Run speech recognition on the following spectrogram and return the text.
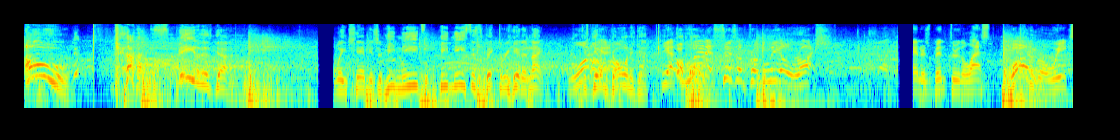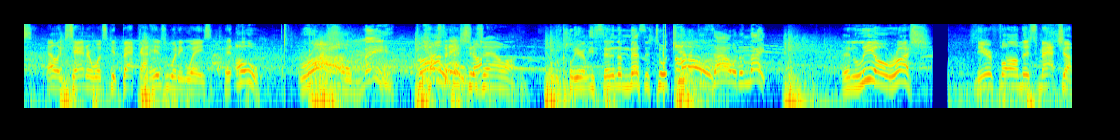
oh! God, the speed of this guy. Weight championship. He needs he needs this victory here tonight Look to get him going again. Yeah, oh. athleticism from Lio Rush. Alexander's been through the last Whoa. several weeks. Alexander wants to get back on his winning ways. And oh, Rush! Oh man! Combination. Oh, Clearly sending a message to Akira oh. Tozawa tonight. And Lio Rush near fall in this matchup.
